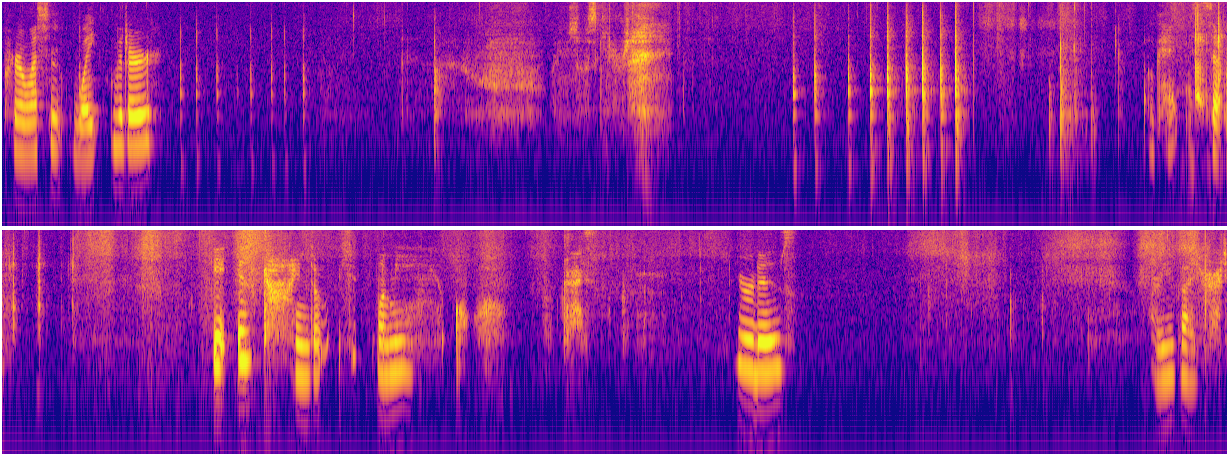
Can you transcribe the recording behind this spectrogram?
pearlescent white glitter. I'm so scared. Okay, so it is kind of. Let me. Oh, guys, here it is. Are you guys ready?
